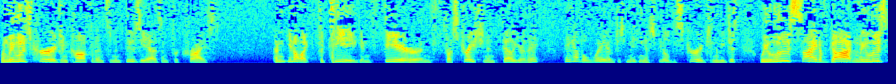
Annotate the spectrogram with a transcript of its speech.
When we lose courage and confidence and enthusiasm for Christ. And, you know, like fatigue and fear and frustration and failure, they, they have a way of just making us feel discouraged. And we just, we lose sight of God and we lose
